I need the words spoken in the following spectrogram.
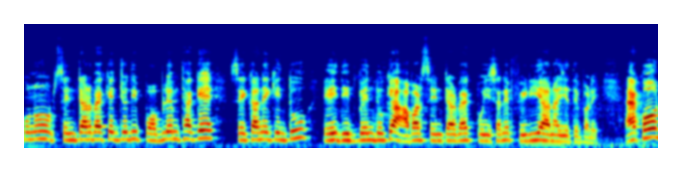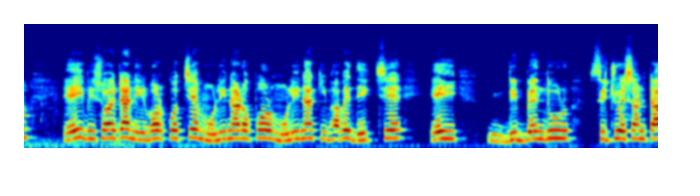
কোনো সেন্টার ব্যাকের যদি প্রবলেম থাকে, সেখানে কিন্তু এই দিব্যেন্দুকে আবার সেন্টার ব্যাক পজিশানে ফিরিয়ে আনা যেতে পারে। এখন এই বিষয়টা নির্ভর করছে মলিনার ওপর। মলিনা কীভাবে দেখছে এই দিব্যেন্দুর সিচুয়েশানটা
